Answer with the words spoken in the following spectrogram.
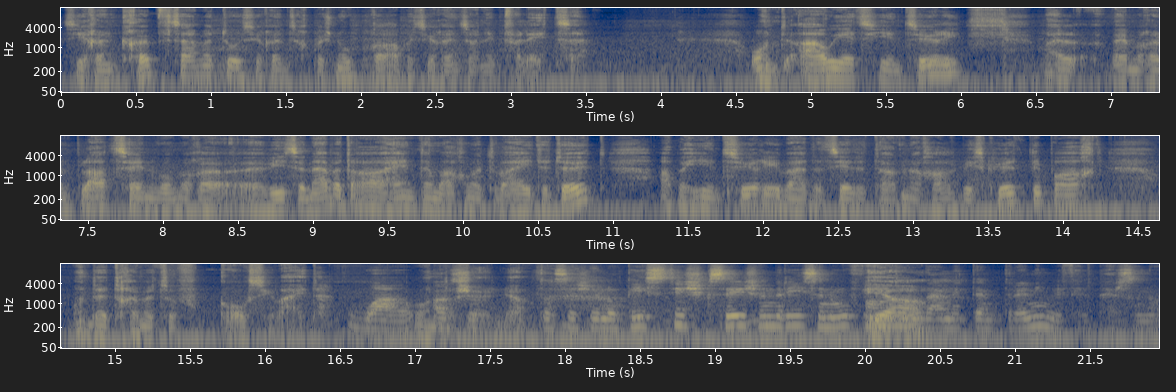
sie können die Köpfe zusammentun, sie können sich beschnuppern, aber sie können sich nicht verletzen. Und auch jetzt hier in Zürich, weil wenn wir einen Platz haben, wo wir eine Wiese nebendran haben, dann machen wir die Weide dort. Aber hier in Zürich werden sie jeden Tag nach halbes Gütli gebracht und dann kommen sie auf grosse Weiden. Wow, Wunderschön, also, ja. das ist ja logistisch gesehen ein riesen Aufwand Ja. und auch mit dem Training, wie viel Personal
